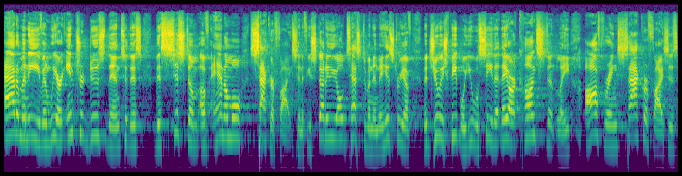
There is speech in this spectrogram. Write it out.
Adam and Eve, and we are introduced then to this, this system of animal sacrifice. And if you study the Old Testament and the history of the Jewish people, you will see that they are constantly offering sacrifices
